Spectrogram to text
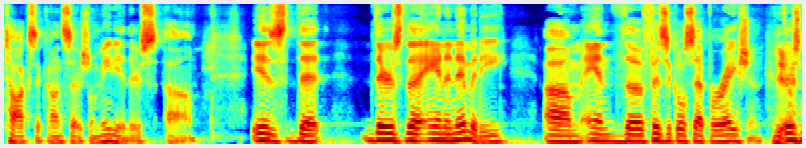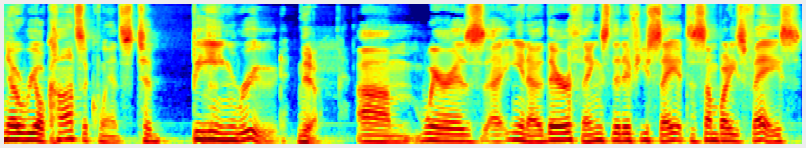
toxic on social media there's um, is that there's the anonymity um, and the physical separation. Yeah. There's no real consequence to being rude. yeah, Um, whereas, uh, you know, there are things that if you say it to somebody's face,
